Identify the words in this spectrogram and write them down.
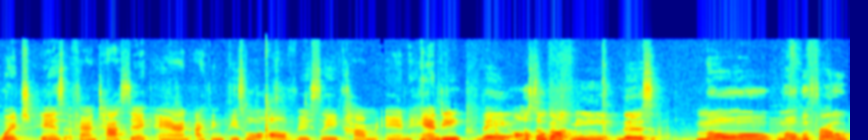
which is fantastic. And I think these will obviously come in handy. They also got me this Mo Mobafro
